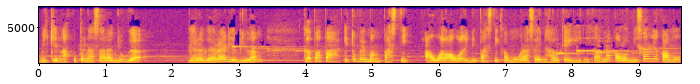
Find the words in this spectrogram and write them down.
bikin aku penasaran juga. Gara-gara dia bilang gak apa-apa itu memang pasti awal-awal ini pasti kamu ngerasain hal kayak gini karena kalau misalnya kamu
